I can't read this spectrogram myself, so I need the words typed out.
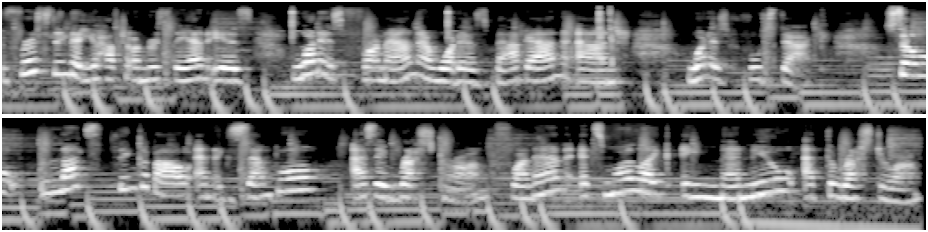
the first thing that you have to understand is what is front end and what is back end and what is full stack. So let's think about an example as a restaurant. Front end, it's more like a menu at the restaurant.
